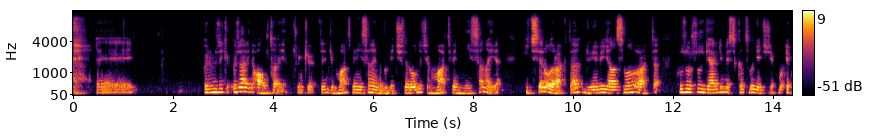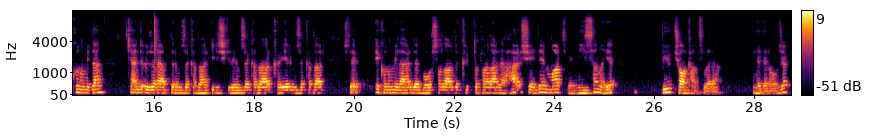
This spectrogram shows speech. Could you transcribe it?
e, önümüzdeki özellikle 6 ayı. Çünkü dediğim gibi Mart ve Nisan ayında bu geçişler olduğu için Mart ve Nisan ayı içsel olarak da dünyevi yansımalı olarak da huzursuz, gergin ve sıkıntılı geçecek. Bu ekonomiden kendi özel hayatlarımıza kadar, ilişkilerimize kadar, kariyerimize kadar, işte ekonomilerde, borsalarda, kripto paralarda her şeyde Mart ve Nisan ayı büyük çalkantılara neden olacak.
